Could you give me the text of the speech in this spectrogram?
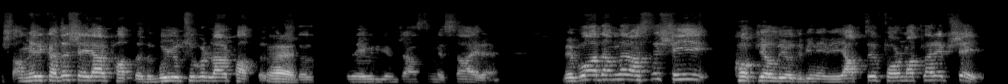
işte Amerika'da şeyler patladı. Bu YouTuber'lar patladı. Evet. İşte Ray William Johnson vesaire. Ve bu adamlar aslında şeyi kopyalıyordu bir nevi. Yaptığı formatlar hep şey.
